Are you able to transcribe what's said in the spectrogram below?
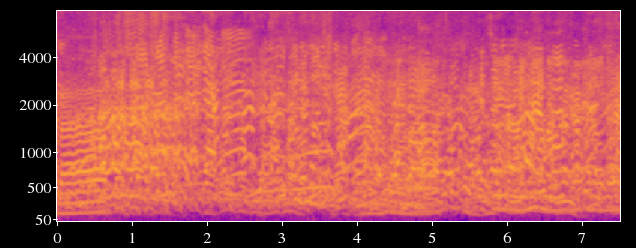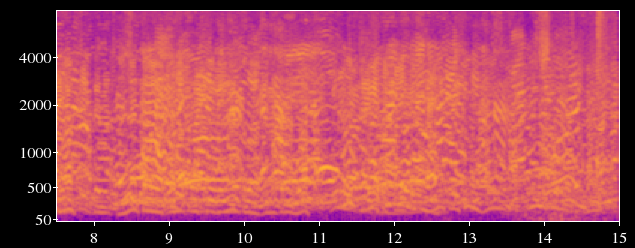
ครับ ลอดนะครับอะไรอยู่เล่นตลอดนะครับว่าจะไปที่ไหนไปที่ไหน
